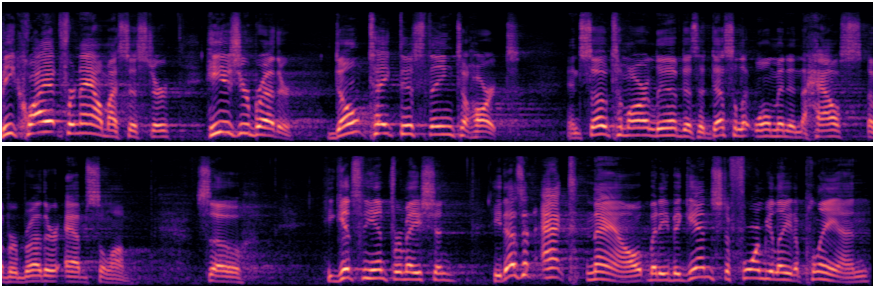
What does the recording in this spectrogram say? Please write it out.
Be quiet for now, my sister. He is your brother. Don't take this thing to heart. And so Tamar lived as a desolate woman in the house of her brother Absalom. So he gets the information. He doesn't act now, but he begins to formulate a plan,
